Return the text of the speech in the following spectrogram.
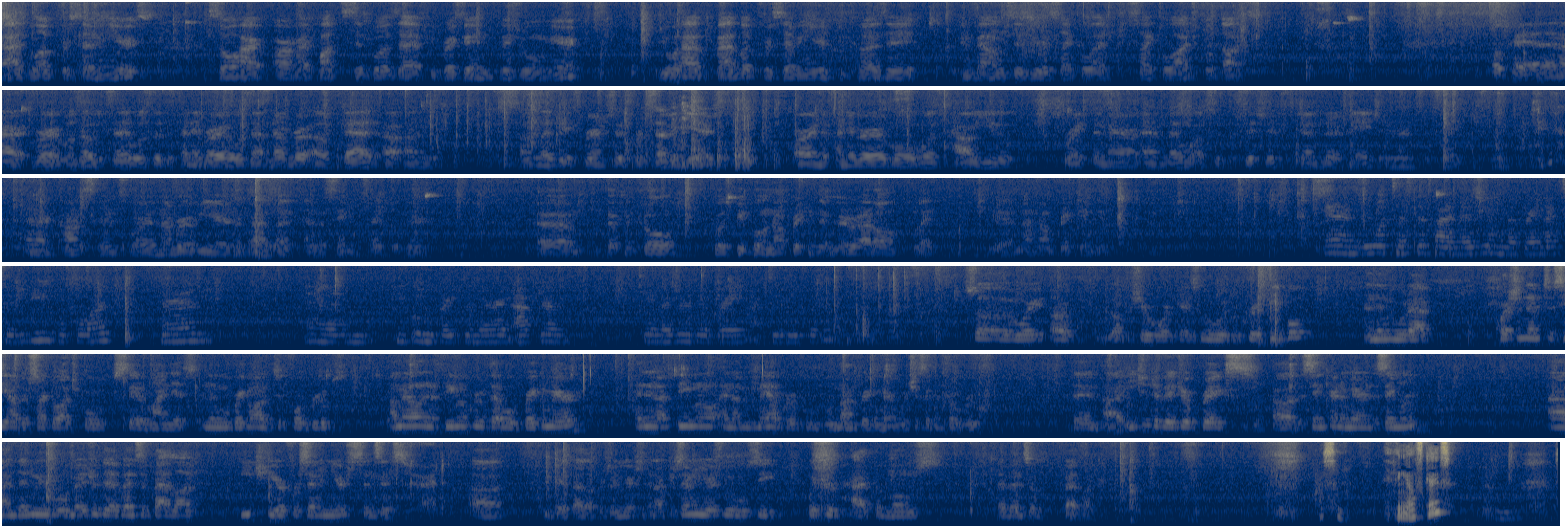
bad luck for seven years. So our, our hypothesis was that if you break an individual mirror, you will have bad luck for seven years because it imbalances your psycholo- psychological thoughts. Okay, and then our variables that we said was the dependent variable was that number of bad, uh, un, unlucky experiences for seven years. Our independent variable was how you break the mirror and level of superstitious, gender, and age, and mental state. And our constants were a number of years of bad luck and the same type of mirror. Um, the control was people are not breaking the mirror at all, like, yeah, not, not breaking it. And we would test it by measuring the brain activity before, then, and people who break the mirror and after they measure their brain activity for the next seven years. So the way uh, the officer would work is we would recruit people, and then we would uh, question them to see how their psychological state of mind is, and then we'll break them out into four groups: a male and a female group that will break a mirror, and then a female and a male group who will not break a mirror, which is a control group. Then uh, each individual breaks uh, the same kind of mirror in the same room, and then we will measure the events of bad luck each year for seven years, since it's uh, you get bad luck for seven years, and after seven years we will see which group had the most events of bad luck. Awesome. Anything else, guys?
